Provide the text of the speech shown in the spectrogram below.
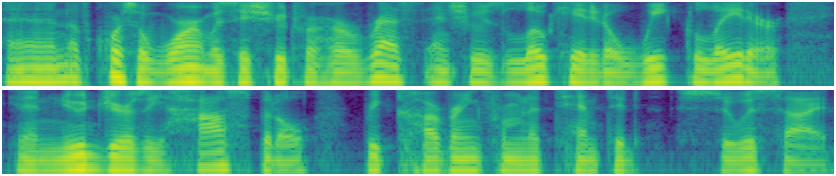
And of course, a warrant was issued for her arrest, and she was located a week later in a New Jersey hospital recovering from an attempted suicide.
